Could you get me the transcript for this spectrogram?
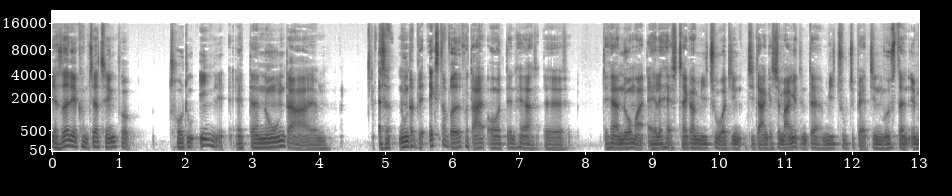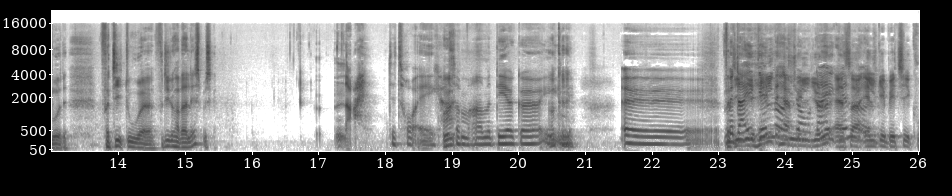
Jeg sidder lige og kommer til at tænke på, tror du egentlig, at der er nogen, der... Øh, altså, nogen, der bliver ekstra vrede på dig over den her øh, det her nummer, alle hashtagger MeToo og din, dit engagement i den der MeToo-debat, din modstand imod det, fordi du, øh, fordi du har været lesbisk? Nej, det tror jeg ikke har Nej. så meget med det at gøre egentlig. Okay. Øh, Fordi men der er ikke hele det her sjovt, miljø, altså noget... LGBTQ,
